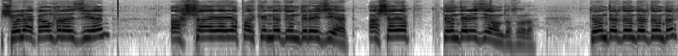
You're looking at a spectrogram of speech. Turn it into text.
Şöyle kaldıracaksın. Aşağıya yaparken ne döndüreceksin? Aşağıya döndüreceksin ondan sonra. Döndür, döndür, döndür.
